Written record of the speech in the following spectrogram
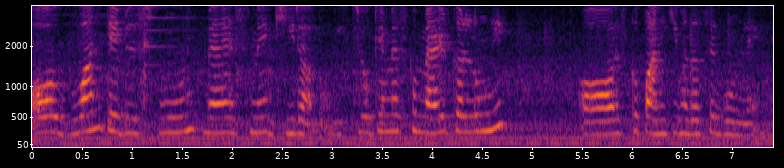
और वन टेबल स्पून मैं इसमें घी डालूँगी, जो कि मैं इसको मेल्ट कर लूँगी और इसको पानी की मदद से गूँध लेंगे।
